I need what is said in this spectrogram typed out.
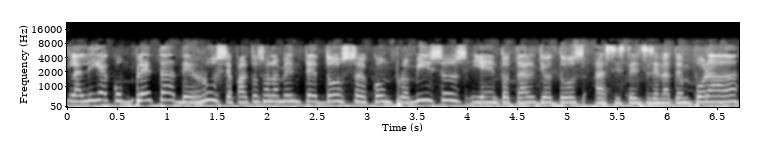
la liga completa de Rusia, faltó solamente dos eh, compromisos y en total dio dos asistencias en la temporada.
